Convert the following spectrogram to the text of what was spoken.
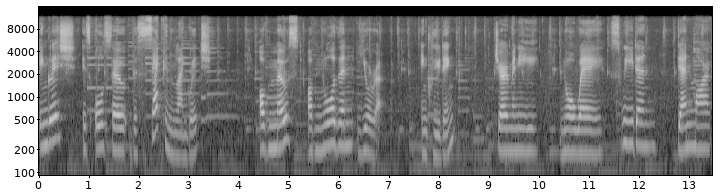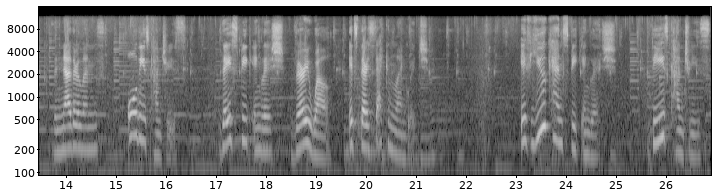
English is also the second language of most of Northern Europe, including Germany, Norway, Sweden, Denmark, the Netherlands, all these countries. They speak English very well. It's their second language. If you can speak English, these countries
